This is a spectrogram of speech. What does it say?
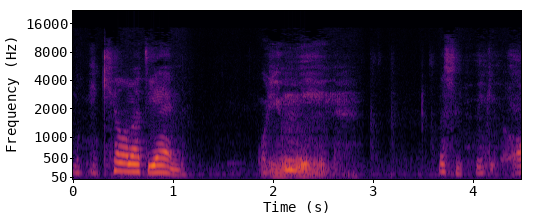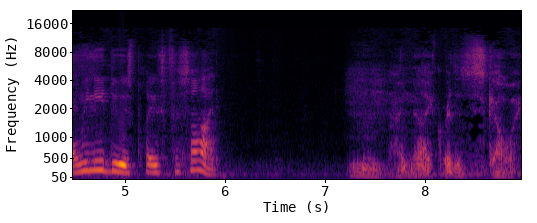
We can kill him at the end. What do you mean? Listen, we can, all we need to do is play the facade. Hmm, I like where this is going.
